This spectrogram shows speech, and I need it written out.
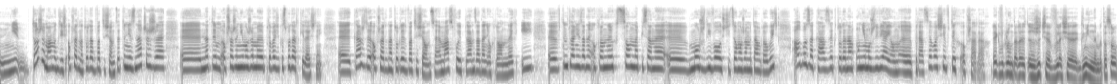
nie, to, że mamy gdzieś obszar Natura 2000, to nie znaczy, że e, na tym obszarze nie możemy prowadzić gospodarki leśnej. E, Każdy obszar Natury 2000 ma swój plan zadań ochronnych i e, w tym planie zadań ochronnych są napisane możliwości, co możemy tam robić, albo zakazy, które nam uniemożliwiają pracę właśnie w tych obszarach. Jak wygląda życie w lesie gminnym? To są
